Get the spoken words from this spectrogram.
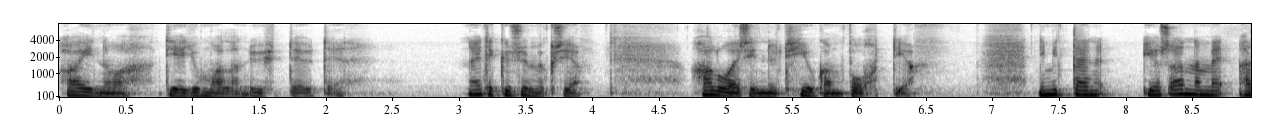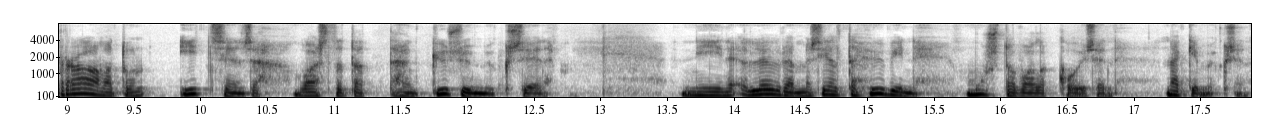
ainoa tie Jumalan yhteyteen? Näitä kysymyksiä haluaisin nyt hiukan pohtia. Nimittäin jos annamme raamatun itsensä vastata tähän kysymykseen, niin löydämme sieltä hyvin mustavalkoisen näkemyksen.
